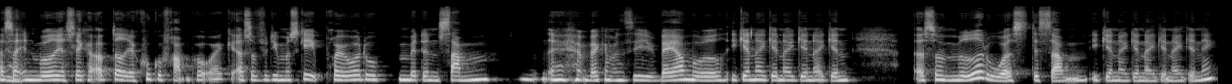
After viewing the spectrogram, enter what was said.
Altså ja. en måde, jeg slet ikke har opdaget, jeg kunne gå frem på. Ikke? Altså fordi måske prøver du med den samme hvad kan man sige, væremåde igen og igen og igen og igen. Og så møder du også det samme igen og igen og igen og igen. Ikke?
